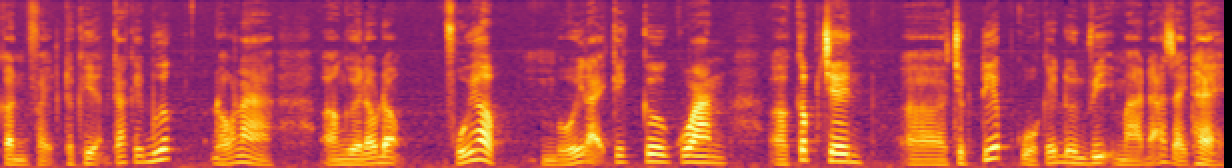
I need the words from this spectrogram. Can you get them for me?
cần phải thực hiện các cái bước đó là uh, người lao động phối hợp với lại cái cơ quan uh, cấp trên uh, trực tiếp của cái đơn vị mà đã giải thể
